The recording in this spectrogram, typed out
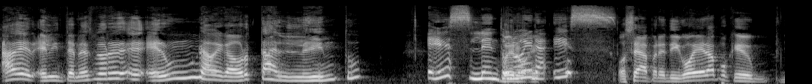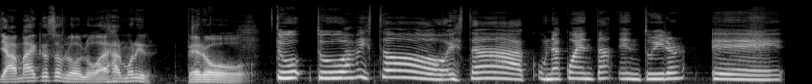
a ver, el Internet Explorer eh, era un navegador tan lento. Es lento, Bueno, no era, eh, es... O sea, pero digo era porque ya Microsoft lo, lo va a dejar morir. Pero, ¿Tú, tú has visto esta, una cuenta en Twitter eh,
